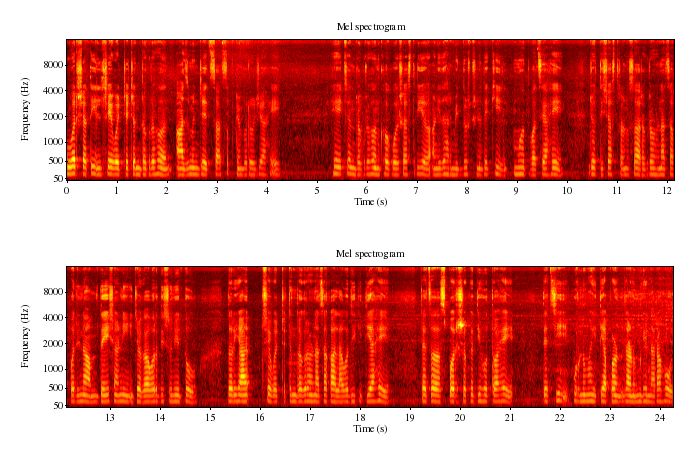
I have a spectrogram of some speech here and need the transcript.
वर्षातील शेवटचे चंद्रग्रहण आज म्हणजेच सात सप्टेंबर रोजी आहे. हे चंद्रग्रहण खगोलशास्त्रीय आणि धार्मिक दृष्टीने देखील महत्त्वाचे आहे. ज्योतिषशास्त्रानुसार ग्रहणाचा परिणाम देश आणि जगावर दिसून येतो. तर ह्या शेवटच्या चंद्रग्रहणाचा कालावधी किती आहे? त्याचा स्पर्श कधी होतो आहे? त्याची पूर्ण माहिती आपण जाणून घेणार आहोत.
